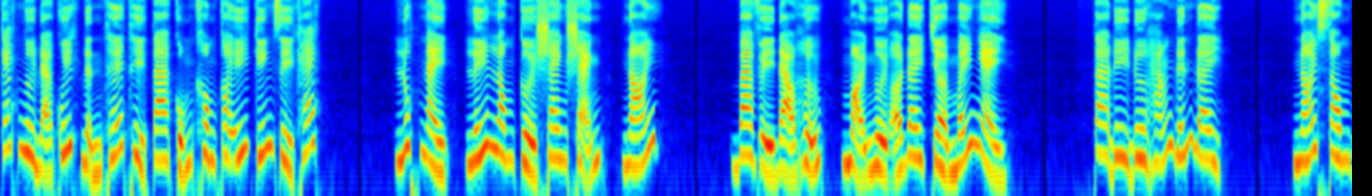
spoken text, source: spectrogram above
Các ngươi đã quyết định thế thì ta cũng không có ý kiến gì khác. Lúc này, Lý Long cười sang sảng, nói. Ba vị đạo hữu, mọi người ở đây chờ mấy ngày. Ta đi đưa hắn đến đây. Nói xong,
